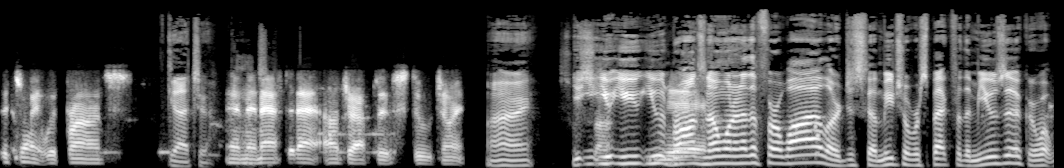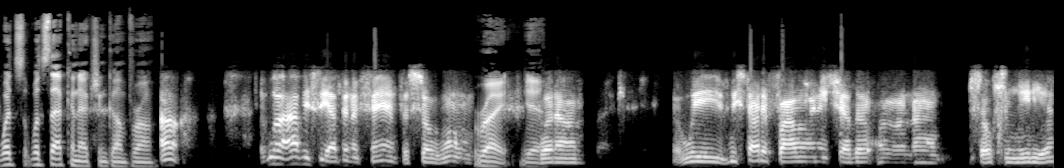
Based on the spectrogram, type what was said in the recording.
the joint with Bronze, Gotcha. and then after that, I'll drop the Stu joint. All right. You, you you you and Yeah. Bronze know one another for a while, or just a mutual respect for the music, or what? What's what's that connection come from? Uh, well, obviously, I've been a fan for so long, Right. Yeah. but um, we we started following each other on um, social media,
